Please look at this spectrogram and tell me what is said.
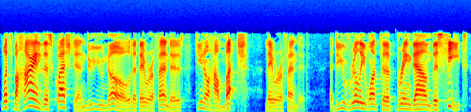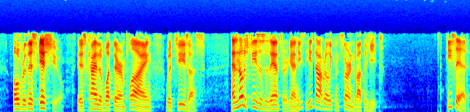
What's behind this question, do you know that they were offended, is do you know how much they were offended? Uh, do you really want to bring down this heat over this issue? Is kind of what they're implying with Jesus. And notice Jesus' answer. Again, he's, he's not really concerned about the heat. He said,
